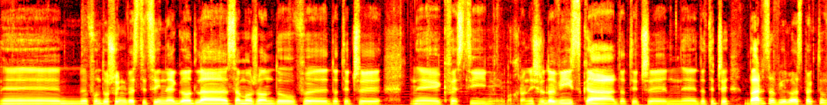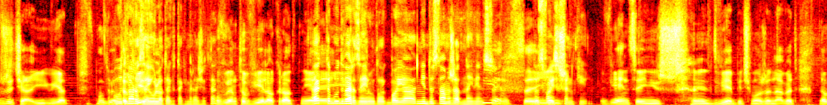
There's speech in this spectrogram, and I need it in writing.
e, funduszu inwestycyjnego dla samorządów, e, dotyczy e, kwestii wiem, ochrony środowiska, dotyczy, dotyczy bardzo wielu aspektów życia. I ja To mówiłem były dwa rodzaje ulotek w takim razie, tak? Mówiłem to wielokrotnie. Tak, to były i dwa rodzaje ulotek, bo ja nie dostałam żadnej, więc Więcej, do swojej skrzynki. więcej niż dwie być może nawet. No,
